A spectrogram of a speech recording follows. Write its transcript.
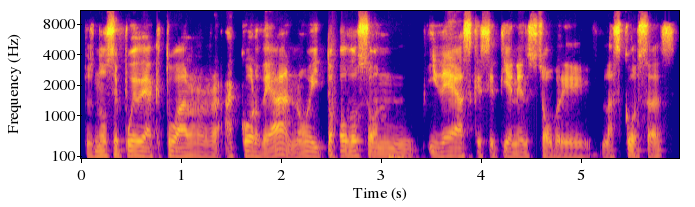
pues no se puede actuar acorde a, ¿no? Y todos son ideas que se tienen sobre las cosas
